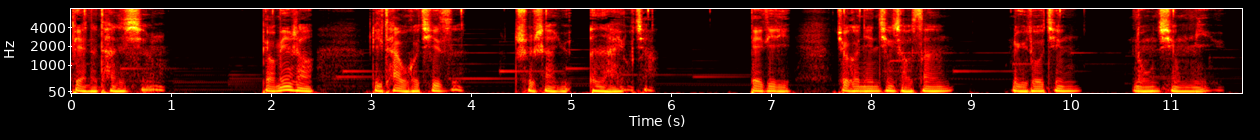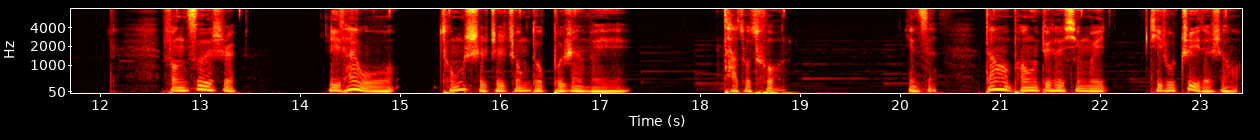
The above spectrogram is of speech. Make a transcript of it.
变得贪心了。表面上，李太武和妻子池善于恩爱有加，背地里却和年轻小三吕多金浓情蜜语。讽刺的是，李太武从始至终都不认为他做错了。因此，当我朋友对他的行为提出质疑的时候，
